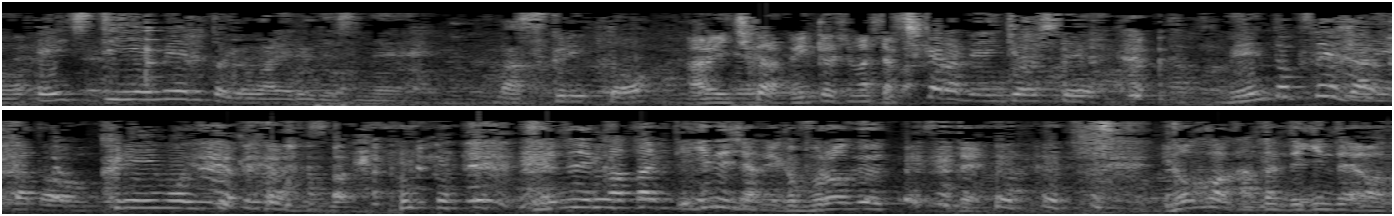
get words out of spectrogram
の、HTML と呼ばれるですね、まあスクリプト、あれ一から勉強しましたか？一から勉強して、めんどくせえじゃねえかとクレームを言ってくるんですね。全然簡単にできねえじゃねえか、ブログって言って。どこが簡単にできんだよ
